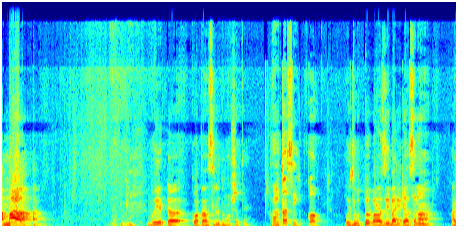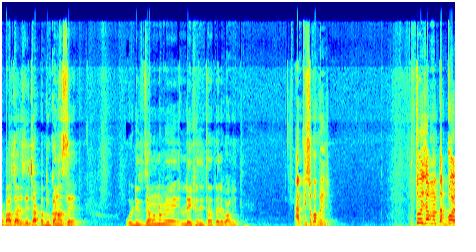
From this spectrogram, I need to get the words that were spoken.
আম্মা! ওই একটা কথা ছিল তোমার সাথে। হুমতাছি ক। ওই যে উত্তরপাড়ার যে বাড়িটা আছে না আর বাজারে যে চারটা দোকান আছে ওইটি যদি আমার নামে লেখা দিত তাহলে ভালো হইতো। আর কিছু কবি? তুই যেমন তার বই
